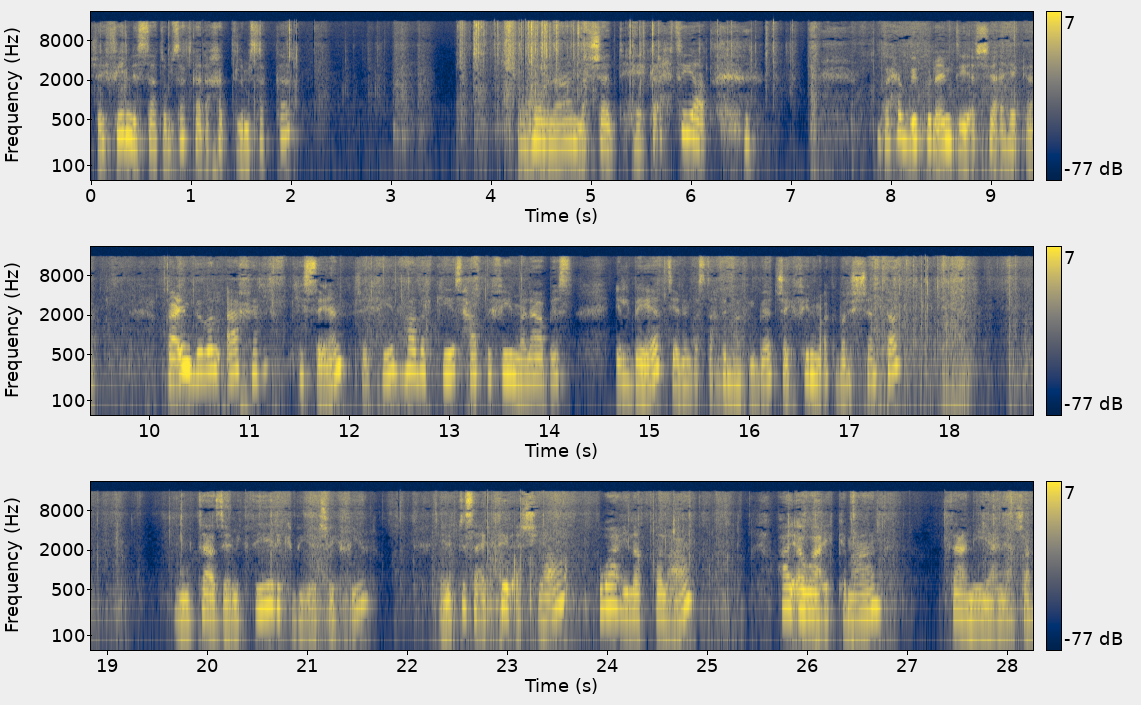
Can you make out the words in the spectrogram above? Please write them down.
شايفين لساته مسكر أخذت المسكر. وهنا مشد هيك احتياط. بحب يكون عندي أشياء هيك. فعندي ظل آخر كيسين شايفين؟ هذا الكيس حاطه فيه ملابس البيت يعني بستخدمها في البيت. شايفين؟ ما أكبر الشنطة. ممتاز يعني كثير كبير شايفين يعني بتسع كثير أشياء. أواعي للطلعة. هاي أواعي كمان ثانية يعني عشان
